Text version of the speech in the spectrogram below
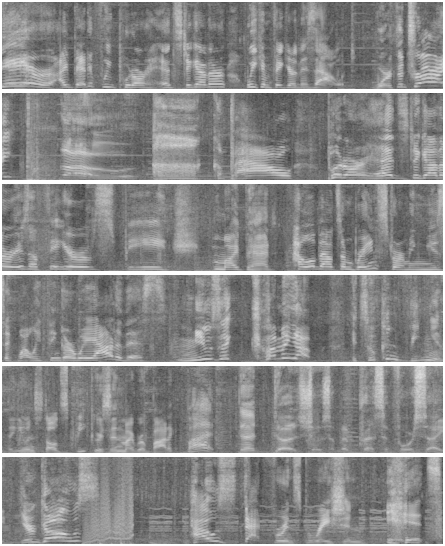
there. I bet if we put our heads together, we can figure this out. Worth a try! Oh, Kapow! Put our heads together is a figure of speech. my bad. How about some brainstorming music while we think our way out of this? Music coming up! It's so convenient that you installed speakers in my robotic butt. That does show some impressive foresight. Here goes! How's that for inspiration? It's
